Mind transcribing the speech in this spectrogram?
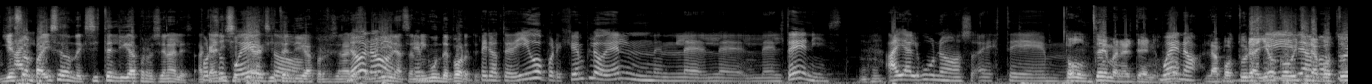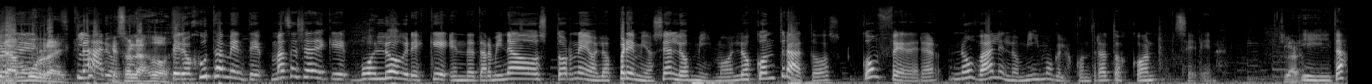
Y eso hay- en países donde existen ligas profesionales. Acá ni siquiera existen ligas profesionales No, no, femeninas en, en- ningún deporte. Pero te digo, por ejemplo, en, en el, el- el Hay algunos... Este, Todo un tema en el tenis. ¿no? Bueno, la postura sí, Djokovic y la postura de- Murray. Claro. Que son las dos. Pero justamente, más allá de que vos logres que en determinados torneos los premios sean los mismos, los contratos con Federer no valen lo mismo que los contratos con Serena. claro. Y ta,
